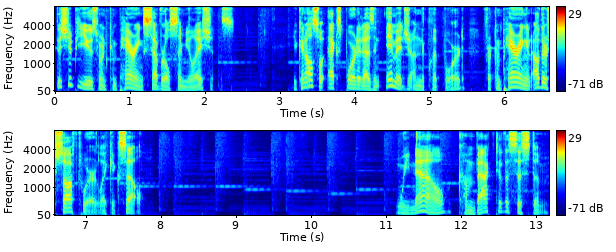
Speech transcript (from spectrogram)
This should be used when comparing several simulations. You can also export it as an image on the clipboard for comparing in other software like Excel. We now come back to the system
